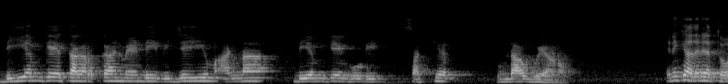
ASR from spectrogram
ഡി എം കെ തകർക്കാൻ വേണ്ടി വിജയും അണ്ണ ഡി എം കെയും കൂടി സഖ്യം ഉണ്ടാവുകയാണോ? എനിക്കതിനെ തോ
